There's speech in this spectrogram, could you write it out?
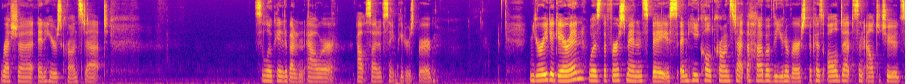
Russia, and here's Kronstadt. It's located about an hour outside of St. Petersburg. Yuri Gagarin was the first man in space, and he called Kronstadt the hub of the universe because all depths and altitudes,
